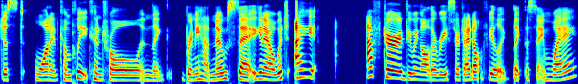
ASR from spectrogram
just wanted complete control and like Britney had no say, you know, which I after doing all the research, I don't feel like, like the same way.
